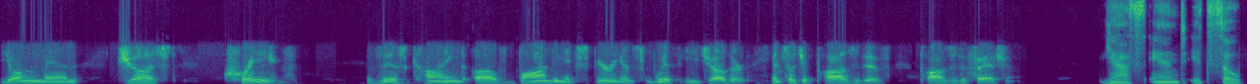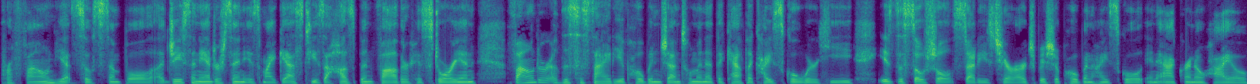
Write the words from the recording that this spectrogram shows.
young men just crave this kind of bonding experience with each other in such a positive, positive fashion. Yes, and it's so profound yet so simple. Uh, Jason Anderson is my guest. He's a husband, father, historian, founder of the Society of Hoban Gentlemen at the Catholic High School, where he is the social studies chair, Archbishop Hoban High School in Akron, Ohio.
